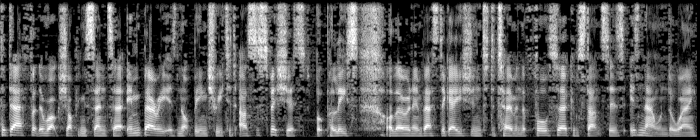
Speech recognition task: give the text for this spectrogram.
The death at the Rock Shopping Centre in Bury is not being treated as suspicious, but police, although an investigation to determine the full circumstances is now underway.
